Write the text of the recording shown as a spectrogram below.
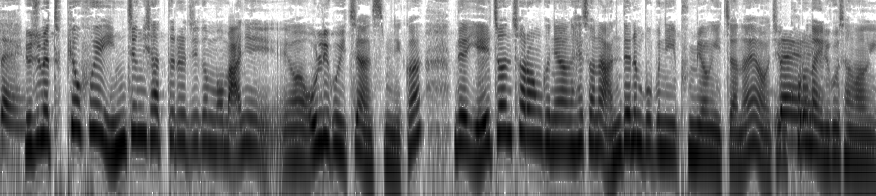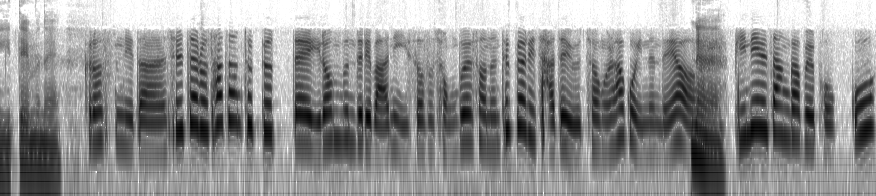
네. 요즘에 투표 후에 인증샷들을 지금 뭐 많이 어, 올리고 있지 않습니까? 근데 예전처럼 그냥 해서는 안 되는 부분이 분명히 있잖아요. 지금 네. 코로나 19 상황이기 때문에. 그렇습니다. 실제로 사전 투표 때 이런 분들이 많이 있어서 정부에서는 특별히 자제 요청을 하고 있는데요. 네. 비닐 장갑을 벗고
